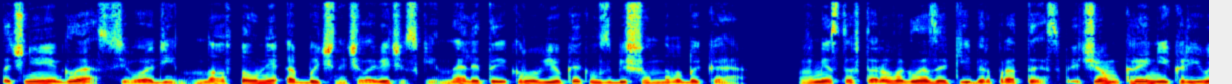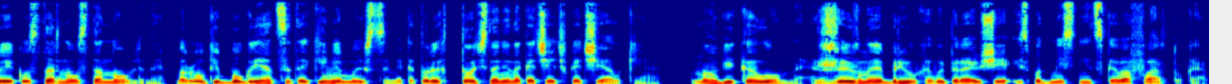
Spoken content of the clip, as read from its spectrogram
точнее, глаз всего один, но вполне обычный человеческий, налитый кровью, как у взбешенного быка. Вместо второго глаза киберпротез, причем крайне кривые и кустарно установлены. Руки бугрятся такими мышцами, которых точно не накачать в качалке. Ноги колонны, жирное брюхо, выпирающее из-под мясницкого фартука.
